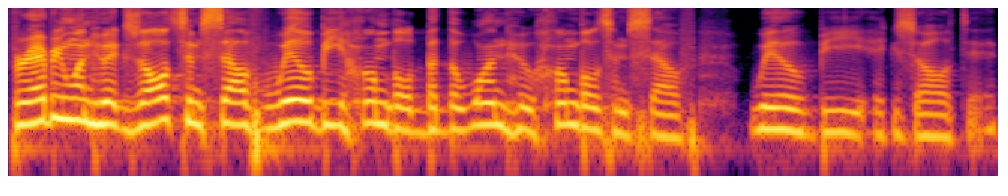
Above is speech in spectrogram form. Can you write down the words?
For everyone who exalts himself will be humbled, but the one who humbles himself will be exalted.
